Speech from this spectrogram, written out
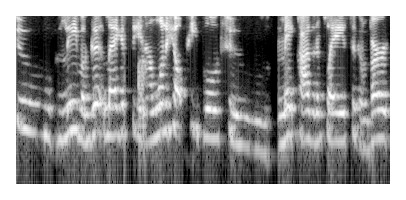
to leave a good legacy and I want to help people to make positive plays, to convert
